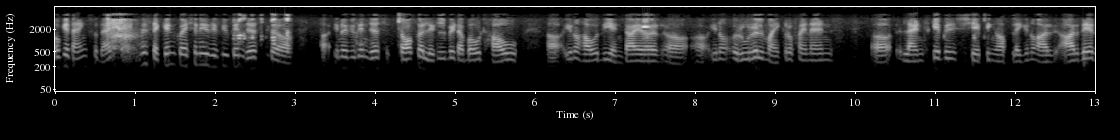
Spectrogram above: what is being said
Okay, thanks for that. My second question is if you can just, uh, uh, you know, if you can just talk a little bit about how, uh, you know, how the entire, uh, uh, you know, rural microfinance uh, landscape is shaping up. Like, you know, are, are there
